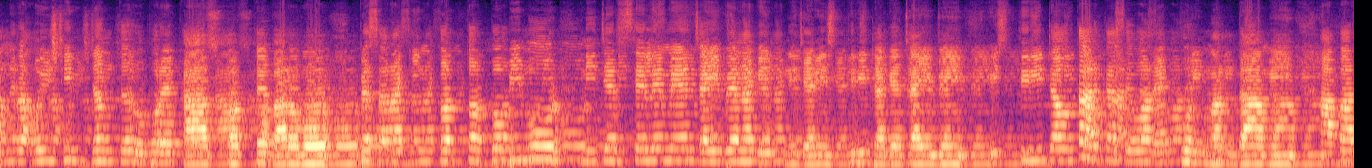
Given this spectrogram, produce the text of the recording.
আমরা ওই সিদ্ধান্তের উপরে কাজ করতে পারব। বেচারা কর্তব্য বিমূর, নিজের ছেলে মেয়ে চাইবে নাকি নিজের স্ত্রীটাকে চাইবে? স্ত্রীটাও তার কাছে অনেক পরিমাণ দামি। আবার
